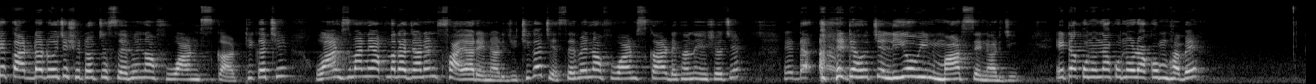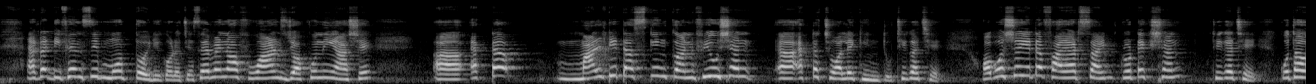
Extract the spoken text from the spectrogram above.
যে কার্ডটা রয়েছে, সেটা হচ্ছে সেভেন অফ ওয়ান্স কার্ড ঠিক আছে? ওয়ান্স মানে আপনারা জানেন ফায়ার এনার্জি ঠিক আছে? সেভেন অফ ওয়ান্স কার্ড এখানে এসেছে। এটা এটা হচ্ছে লিও ইন মার্স এনার্জি এটা কোনো না কোনো রকমভাবে একটা ডিফেন্সিভ মোড তৈরি করেছে। সেভেন অফ ওয়ান্স যখনই আসে একটা মাল্টিটাস্কিং কনফিউশন একটা চলে কিন্তু, ঠিক আছে? অবশ্যই এটা ফায়ার সাইন প্রোটেকশন ঠিক আছে? কোথাও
